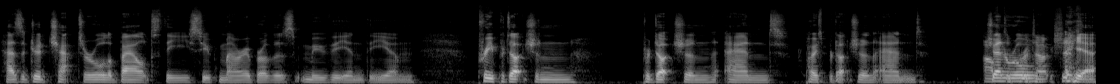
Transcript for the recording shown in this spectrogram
has a good chapter all about the Super Mario Brothers movie and the um, pre-production, production, and post-production and general production. yeah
